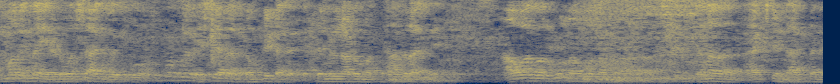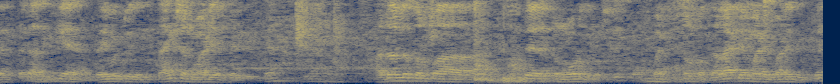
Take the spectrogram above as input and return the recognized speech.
ಸುಮಾರು ಇನ್ನೂ ಎರಡು ವರ್ಷ ಆಗಬೇಕು. ಎಸ್ ಟಿ ಆರ್ ಕಂಪ್ಲೀಟ್ ಆಗುತ್ತೆ. ತಮಿಳುನಾಡು ಮತ್ತು ಆಂಧ್ರ ಆಗಲಿ ಆವಾಗವರೆಗೂ ನಾವು ನಮ್ಮ ಜನ ಆಕ್ಸಿಡೆಂಟ್ ಆಗ್ತಾನೆ ಇರ್ತಾರೆ ಅದಕ್ಕೆ ದಯವಿಟ್ಟು ಇದನ್ನು ಸ್ಯಾಂಕ್ಷನ್ ಮಾಡಿ ಅಂತ ಹೇಳಿದ್ದೆ. ಅದರಲ್ಲೂ ಸ್ವಲ್ಪ ಮುಂದೆ ನೋಡಿದ್ರು. ಬಟ್ ಸ್ವಲ್ಪ ಗಲಾಟೆ ಮಾಡಿ ಮಾಡಿದ್ದಕ್ಕೆ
